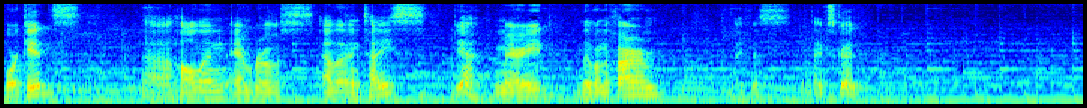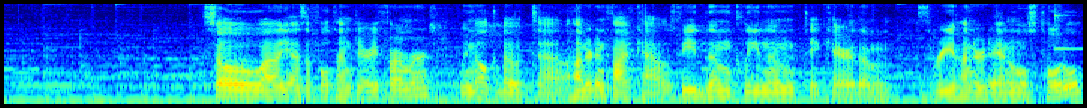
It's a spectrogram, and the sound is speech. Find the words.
Four kids, uh, Holland, Ambrose, Ella, and Tice. Yeah, married, live on the farm. Life is, life's good. So uh, yeah, as a full-time dairy farmer, we milk about uh, 105 cows, feed them, clean them, take care of them. 300 animals total,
